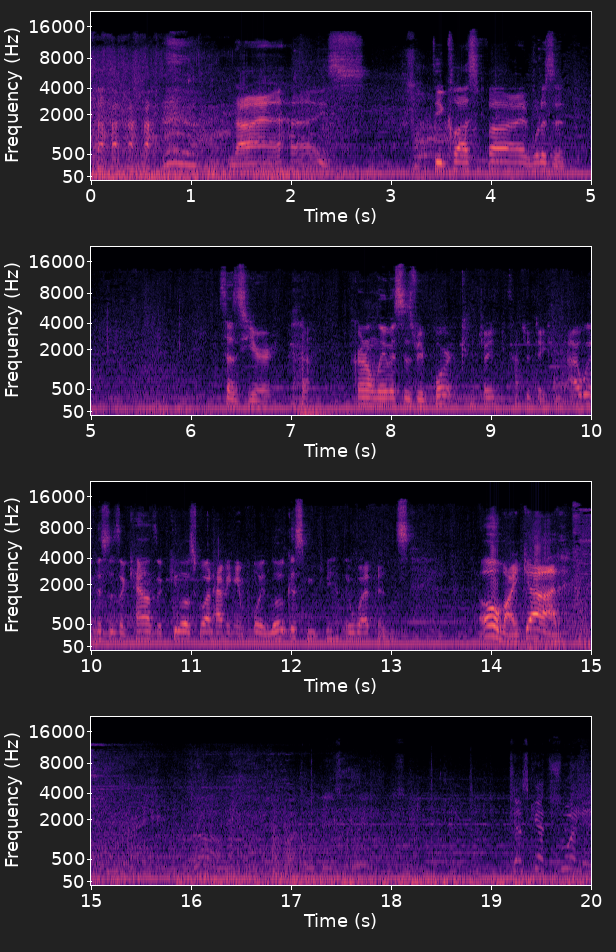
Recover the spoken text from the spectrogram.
nice. Declassified. What is it? It says here. Colonel Loomis's report contra contradicting eyewitnesses' accounts of Kilo Squad having employed locust weapons. Oh my god. Just get swinging.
